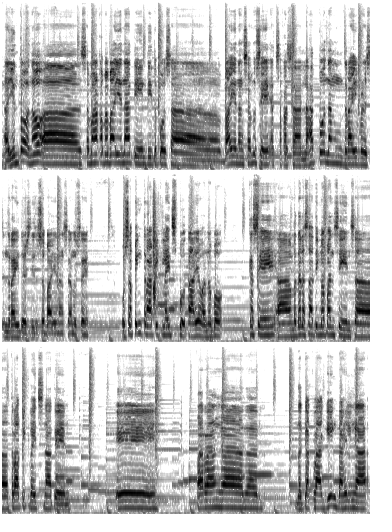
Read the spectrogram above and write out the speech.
Ayun po, no, ah, sa mga kababayan natin dito po sa bayan ng San Jose at saka sa lahat po ng drivers and riders dito sa bayan ng San Jose. Usaping traffic lights po tayo, ano po? Kasi ah, madalas nating mapansin sa traffic lights natin, eh, parang na, nagka-clogging dahil nga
